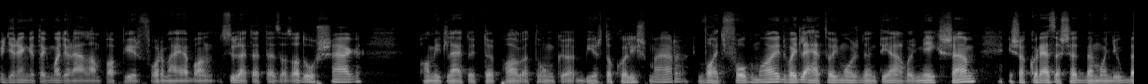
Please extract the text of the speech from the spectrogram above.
Ugye rengeteg magyar állampapír formájában született ez az adósság, amit lehet, hogy több hallgatónk birtokol is már, vagy fog majd, vagy lehet, hogy most dönti el, hogy mégsem, és akkor ez esetben mondjuk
